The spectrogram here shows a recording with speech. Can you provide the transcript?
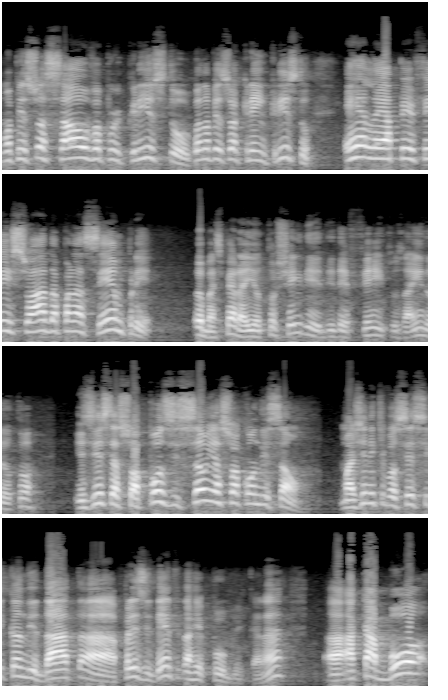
Uma pessoa salva por Cristo, quando a pessoa crê em Cristo, ela é aperfeiçoada para sempre. Oh, mas espera aí, eu estou cheio de, de, defeitos ainda, eu tô... Existe a sua posição e a sua condição. Imagine que você se candidata a presidente da República, né? Acabou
